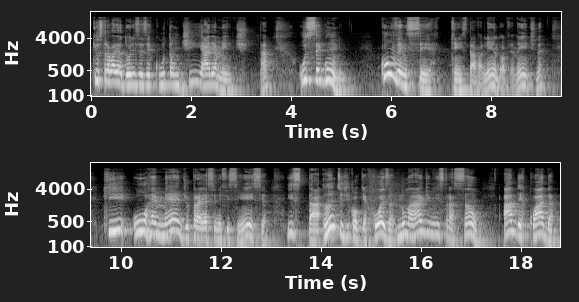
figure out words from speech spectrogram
que os trabalhadores executam diariamente, tá? O segundo, convencer quem estava lendo, obviamente, né, que o remédio para essa ineficiência está, antes de qualquer coisa, numa administração adequada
